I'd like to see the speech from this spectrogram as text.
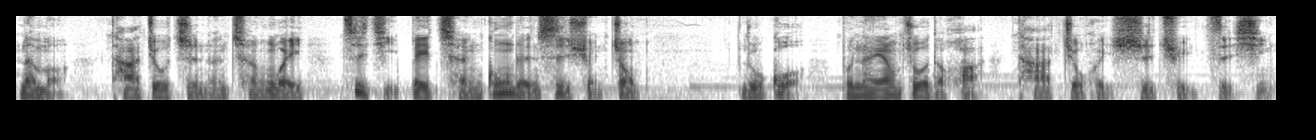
那么他就只能成为自己被成功人士选中。如果不那样做的话，他就会失去自信。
